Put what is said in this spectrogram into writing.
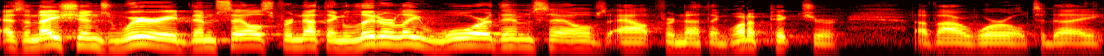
as the nations wearied themselves for nothing, literally wore themselves out for nothing. What a picture of our world today.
